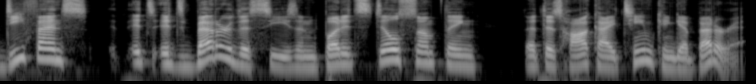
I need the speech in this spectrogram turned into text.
defense it's it's better this season, but it's still something that this Hawkeye team can get better at.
